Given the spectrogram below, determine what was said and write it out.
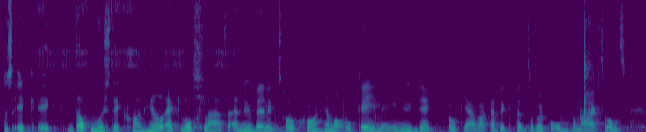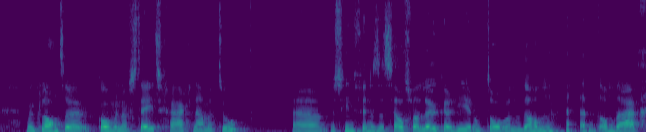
Dus ik, ik, dat moest ik gewoon heel erg loslaten. En nu ben ik er ook gewoon helemaal oké mee. Nu denk ik ook, ja, waar heb ik me druk om gemaakt? Want mijn klanten komen nog steeds graag naar me toe. Uh, misschien vinden ze het zelfs wel leuker hier in Torren dan, dan daar.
